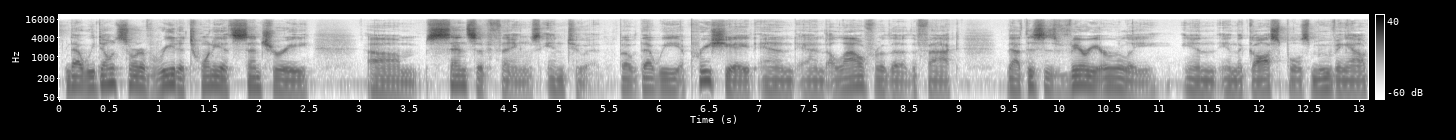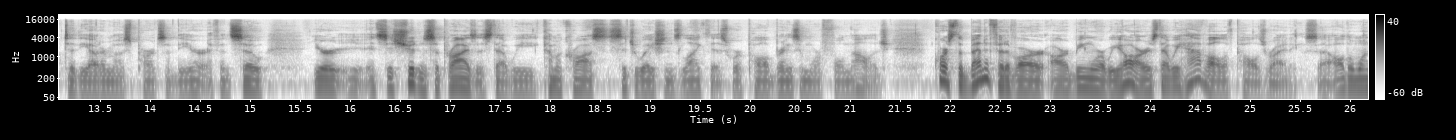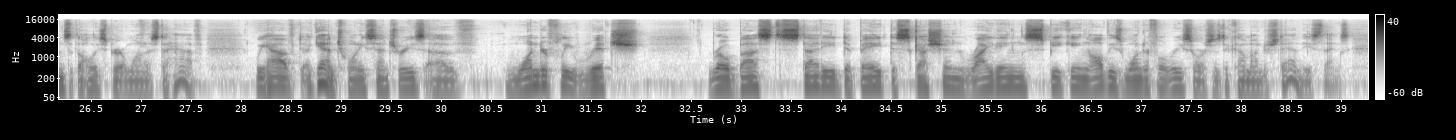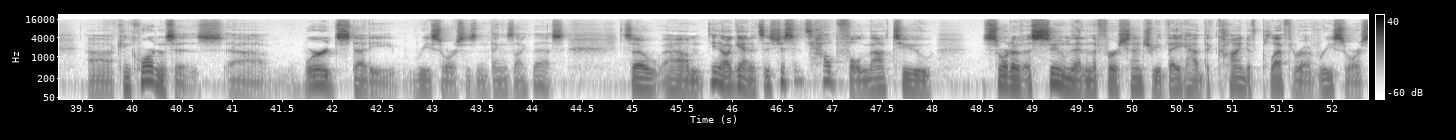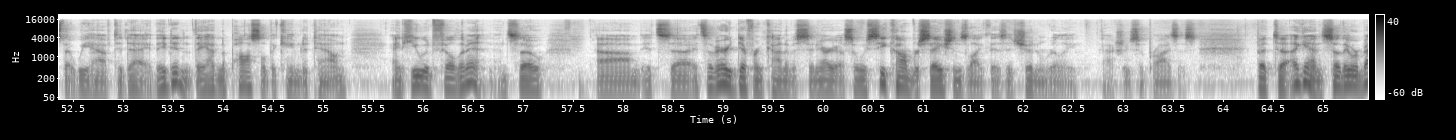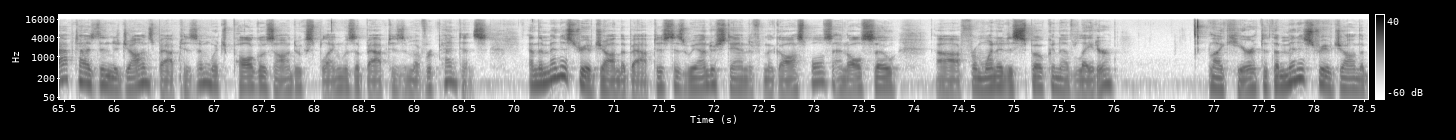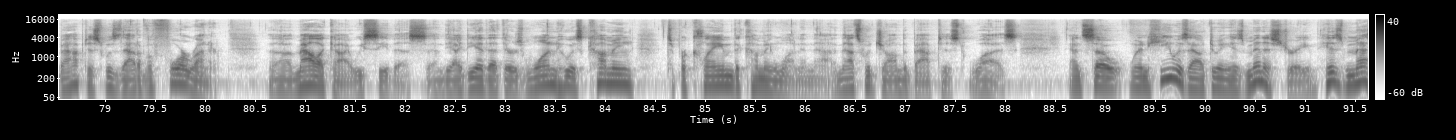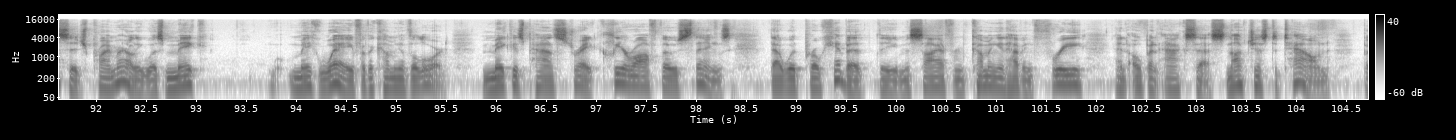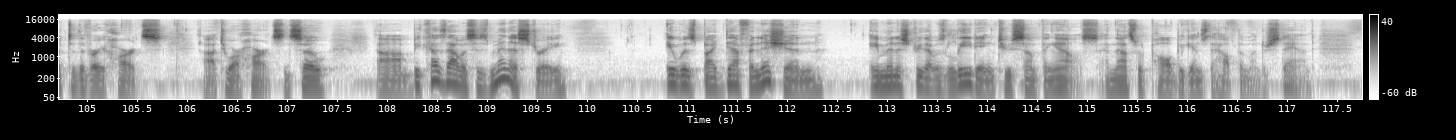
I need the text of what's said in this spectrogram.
that we don't sort of read a 20th century um, sense of things into it but that we appreciate and and allow for the the fact that this is very early in in the gospels moving out to the uttermost parts of the earth and so you're it shouldn't surprise us that we come across situations like this where Paul brings a more full knowledge. Of course, the benefit of our, our being where we are is that we have all of Paul's writings, uh, all the ones that the Holy Spirit wants us to have. We have, again, 20 centuries of wonderfully rich robust study, debate, discussion, writing, speaking, all these wonderful resources to come understand these things. Uh, concordances, uh, word study resources, and things like this. So, um, you know, again, it's, it's just it's helpful not to sort of assume that in the first century they had the kind of plethora of resource that we have today. They didn't. They had an apostle that came to town, and he would fill them in. And so, um, it's uh, it's a very different kind of a scenario. So we see conversations like this, it shouldn't really actually surprise us. But uh, again, so they were baptized into John's baptism, which Paul goes on to explain was a baptism of repentance. And the ministry of John the Baptist, as we understand it from the Gospels and also uh, from when it is spoken of later, like here, that the ministry of John the Baptist was that of a forerunner uh, Malachi, we see this, and the idea that there's one who is coming to proclaim the coming one in that. And that's what John the Baptist was. And so when he was out doing his ministry, his message primarily was make make way for the coming of the Lord, make his path straight, clear off those things that would prohibit the Messiah from coming and having free and open access, not just to town, but to the very hearts, uh, to our hearts. And so, uh, because that was his ministry, it was by definition a ministry that was leading to something else. And that's what Paul begins to help them understand.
